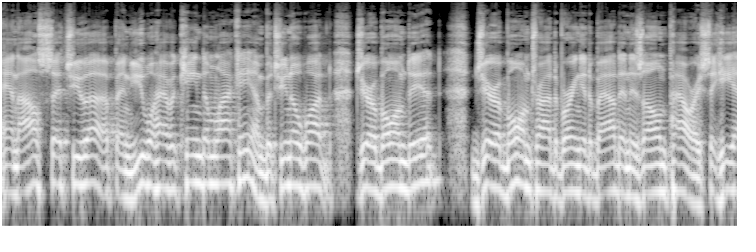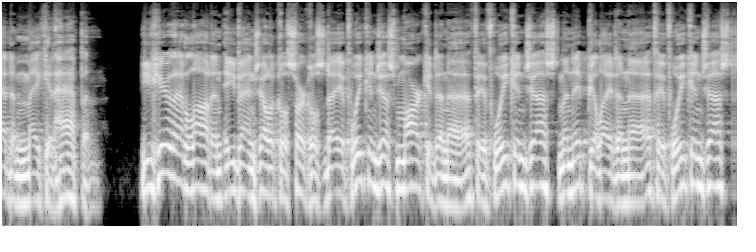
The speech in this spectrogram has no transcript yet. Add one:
and I'll set you up, and you will have a kingdom like him. But you know what Jeroboam did? Jeroboam tried to bring it about in his own power. See, he had to make it happen. You hear that a lot in evangelical circles today. If we can just market enough, if we can just manipulate enough, if we can just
